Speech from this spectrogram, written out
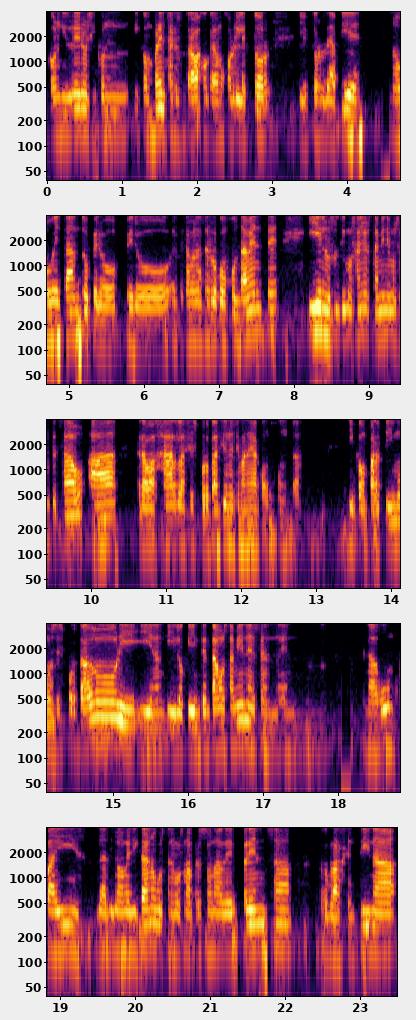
con libreros y con, y con, prensa, que es un trabajo que a lo mejor el lector, el lector de a pie no ve tanto, pero, pero empezamos a hacerlo conjuntamente. Y en los últimos años también hemos empezado a trabajar las exportaciones de manera conjunta. Y compartimos exportador y, y, lo que intentamos también es en, en, en, algún país latinoamericano pues tenemos una persona de prensa por Argentina,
